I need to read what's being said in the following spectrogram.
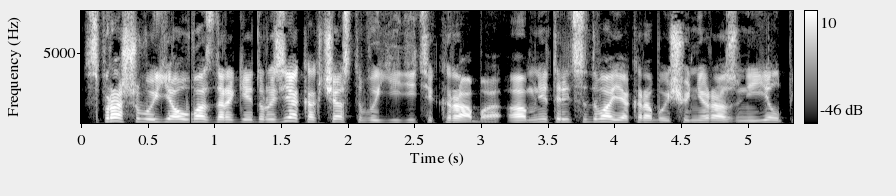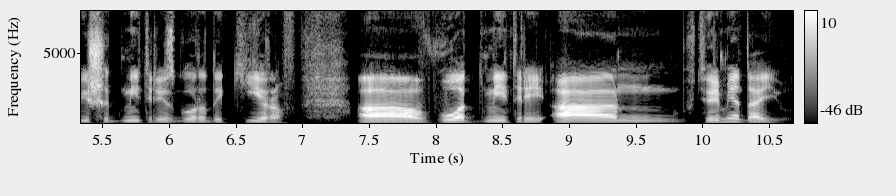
Спрашиваю я у вас, дорогие друзья, как часто вы едите краба? А, мне 32, я краба еще ни разу не ел, пишет Дмитрий из города Киров. А, вот, Дмитрий, а в тюрьме дают.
